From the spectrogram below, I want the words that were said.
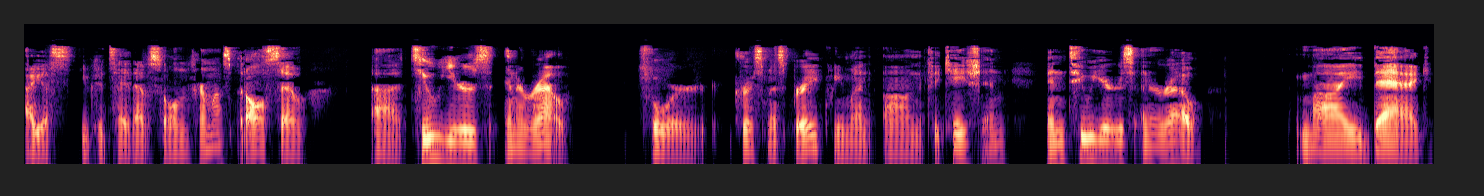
I guess you could say that was stolen from us, but also uh, two years in a row for Christmas break. We went on vacation, and two years in a row, my bag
